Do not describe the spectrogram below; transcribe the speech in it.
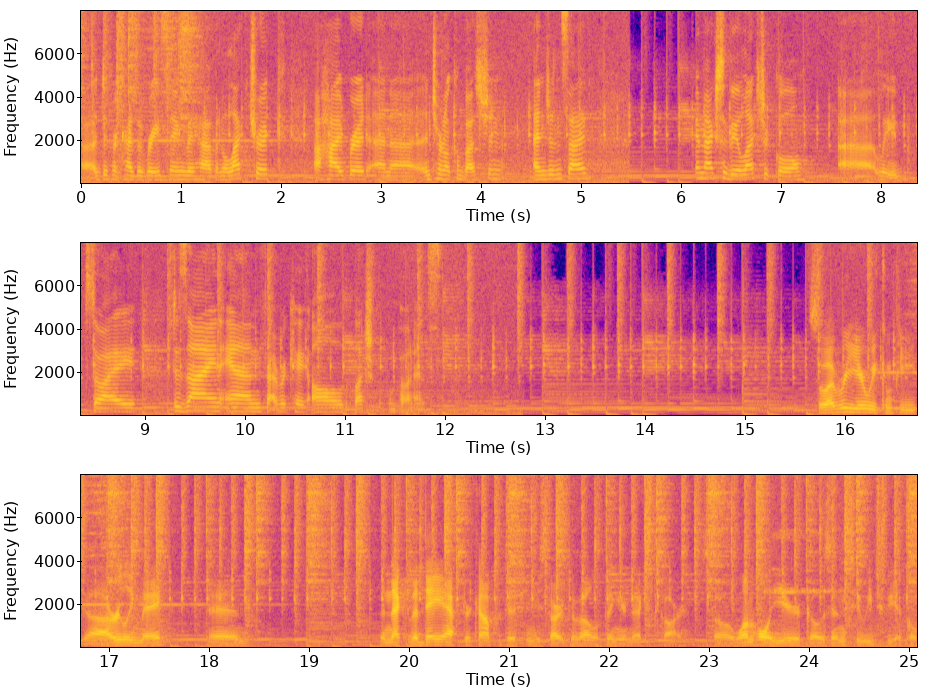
uh, different kinds of racing. They have an electric, a hybrid, and an internal combustion engine side. I'm actually the electrical uh, lead, so I design and fabricate all electrical components. So every year we compete uh, early May, and the, next, the day after competition, you start developing your next car. So one whole year goes into each vehicle.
